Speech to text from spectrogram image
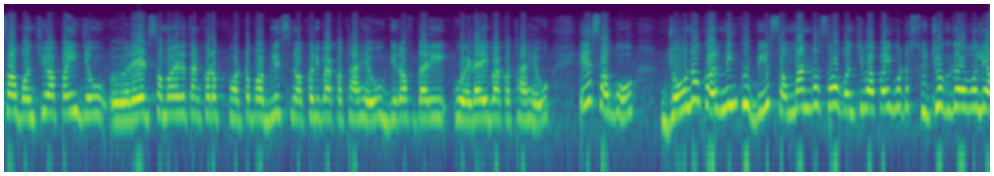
सह बचाप जो रेड समय फटो पब्लीश नक कथ गिरफदारी को एड़ाइवा कथ ये सब जौनकर्मी को भी सम्मान सह बचाप गोटे सुजोग देव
